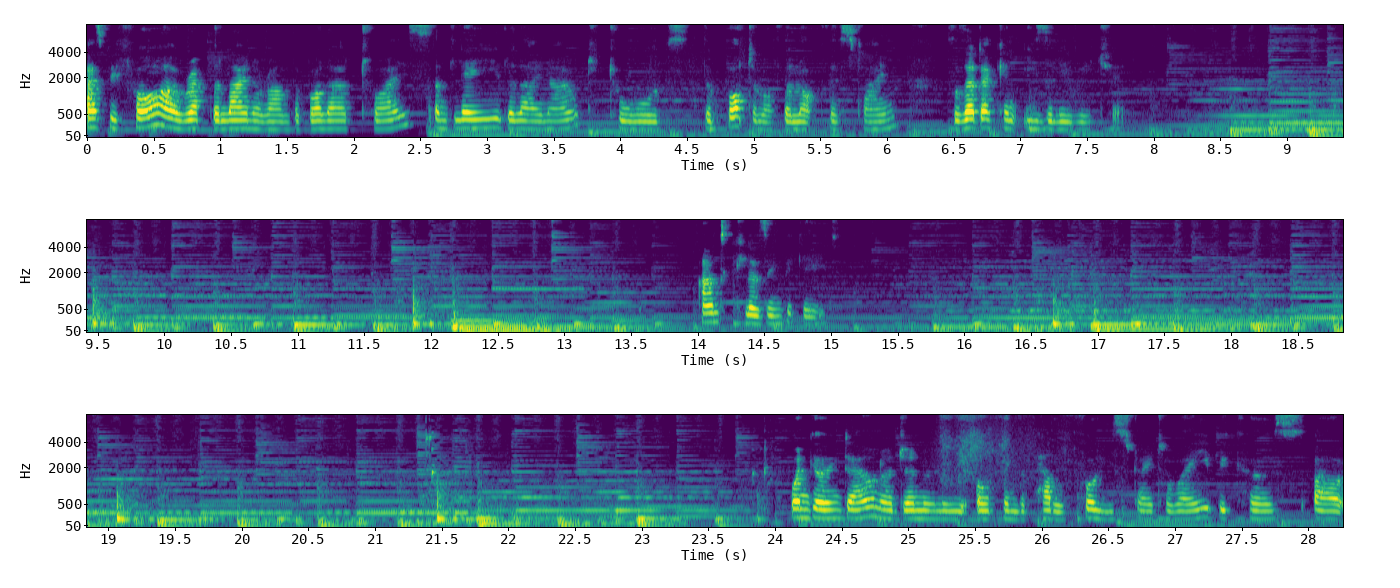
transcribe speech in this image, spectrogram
As before, I wrap the line around the bollard twice and lay the line out towards the bottom of the lock this time, so that I can easily reach it. And closing the gate. When going down, I generally open the paddle fully straight away because uh,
